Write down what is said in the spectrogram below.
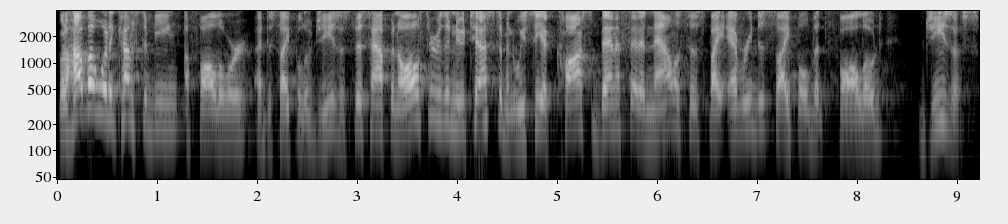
But how about when it comes to being a follower, a disciple of Jesus? This happened all through the New Testament. We see a cost benefit analysis by every disciple that followed Jesus.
